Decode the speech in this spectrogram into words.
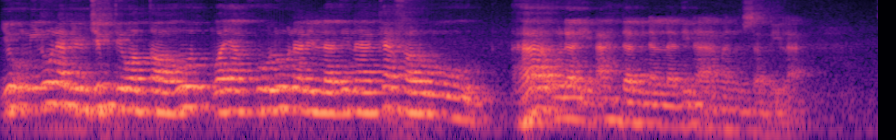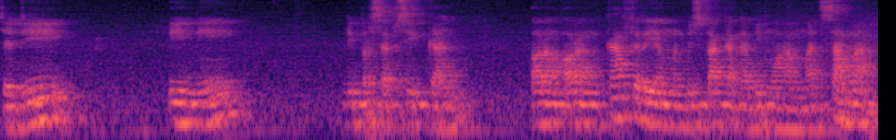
yu'minuna bil jibti wa taghut wa yaquluna lil ladina kafaru haula'i ahda minal ladina amanu sabila jadi ini dipersepsikan orang-orang kafir yang mendustakan Nabi Muhammad sama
